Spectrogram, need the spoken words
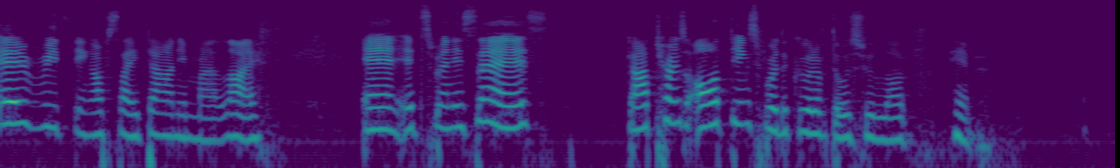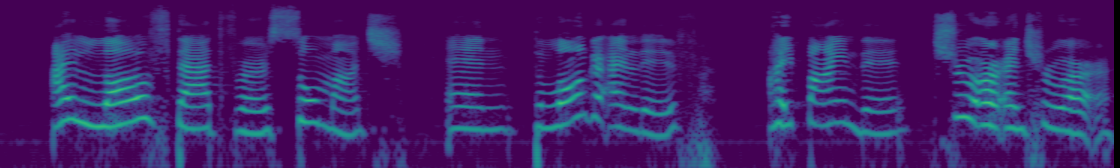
everything upside down in my life. And it's when it says, God turns all things for the good of those who love Him. I love that verse so much. And the longer I live, I find it truer and truer.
